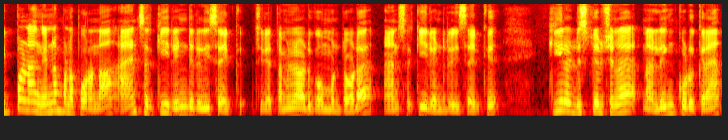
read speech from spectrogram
இப்போ நாங்கள் என்ன பண்ண போகிறோம்னா ஆன்சர் கீ ரெண்டு ரிலீஸ் ஆயிருக்கு. சரியா? தமிழ்நாடு கவர்மெண்ட்டோட ஆன்சர் கீ ரெண்டு ரிலீஸ் ஆயிருக்கு. கீழே டிஸ்கிரிப்ஷனில் நான் லிங்க் கொடுக்குறேன்.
